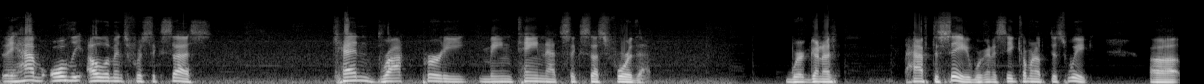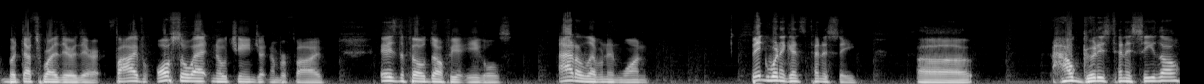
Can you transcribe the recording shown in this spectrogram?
They have all the elements for success. Can Brock Purdy maintain that success for them? We're gonna have to see. We're gonna see coming up this week. Uh, but that's why they're there. Five, also at no change at number five, is the Philadelphia Eagles at eleven and one. Big win against Tennessee. Uh, how good is Tennessee though?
